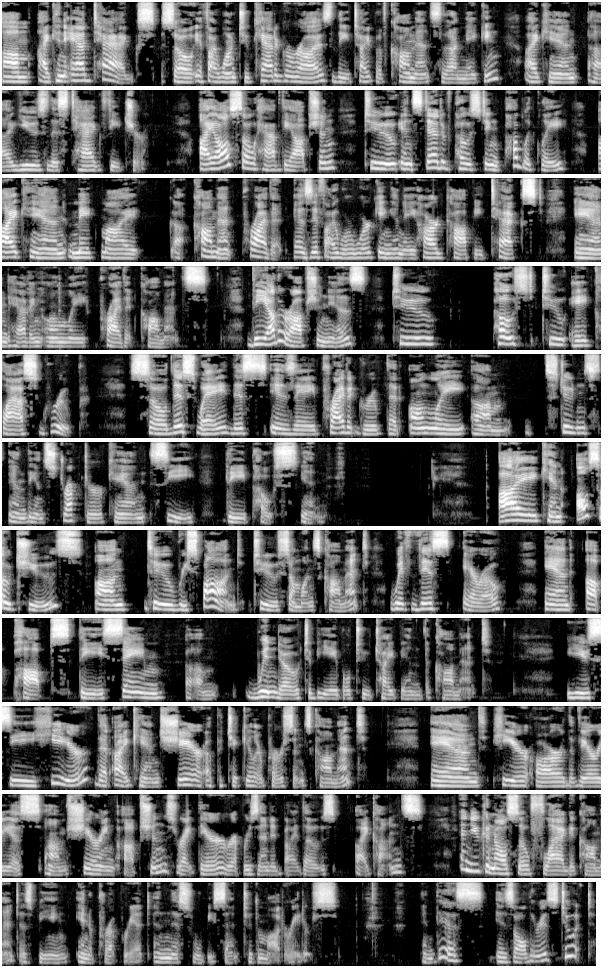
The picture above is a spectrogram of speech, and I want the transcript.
Um, I can add tags. So if I want to categorize the type of comments that I'm making, I can uh, use this tag feature. I also have the option to, instead of posting publicly, I can make my uh, comment private as if I were working in a hard copy text and having only private comments. The other option is to post to a class group. So this way, this is a private group that only um, students and the instructor can see the posts in. I can also choose on to respond to someone's comment with this arrow and up pops the same um, window to be able to type in the comment. You see here that I can share a particular person's comment. And here are the various um, sharing options right there represented by those icons. And you can also flag a comment as being inappropriate, and this will be sent to the moderators. And this is all there is to it.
